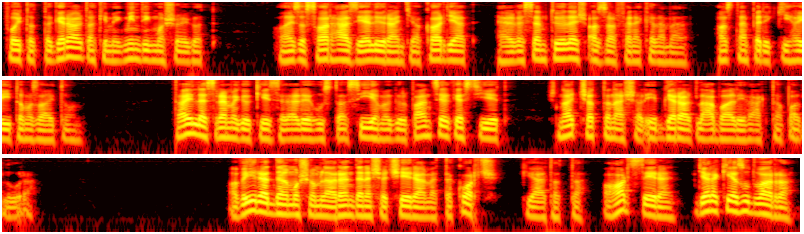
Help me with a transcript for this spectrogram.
folytatta Geralt, aki még mindig mosolygott. Ha ez a szarházi előrántja a kardját, elveszem tőle, és azzal fenekelem el aztán pedig kihajítom az ajtón. Tyles remegő kézzel előhúzta a szíja mögül páncélkesztyűjét, és nagy csattanással épp Geralt lába elé vágta a padlóra. A véreddel mosom le a rendeneset sérelmet, korcs! Kiáltotta. A harctéren, gyere ki az udvarra!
